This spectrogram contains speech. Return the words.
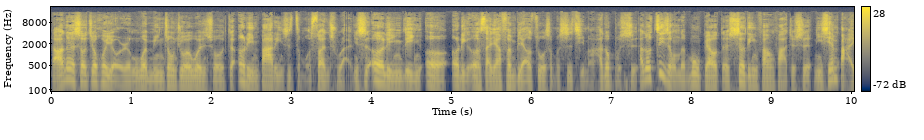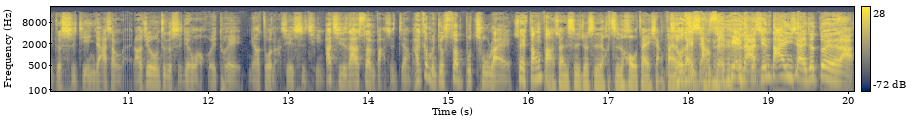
然后那个时候就会有人问，民众就会问说，这二零八零是怎么算出来？你是二零零二、二零二三要分别要做什么事情吗？他说不是，他说这种的目标的设定方法就是你先把一个时间压上来，然后就用这个时间往回推。你要做哪些事情？他其实他的算法是这样，他根本就算不出来，所以方法算是就是之后再想，之后再想，随便啦，先答应下来就对了啦。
